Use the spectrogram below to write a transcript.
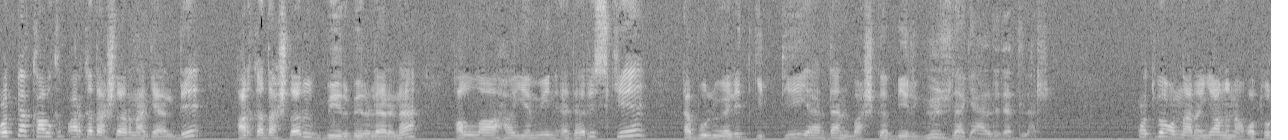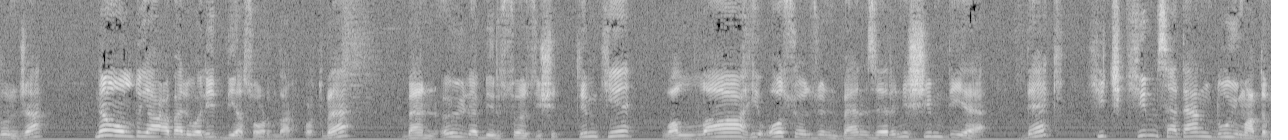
Utbe kalkıp arkadaşlarına geldi. Arkadaşları birbirlerine Allah'a yemin ederiz ki Ebul Velid gittiği yerden başka bir yüzle geldi dediler. Utbe onların yanına oturunca ne oldu ya Ebul Velid diye sordular. Utbe ben öyle bir söz işittim ki vallahi o sözün benzerini şimdiye dek hiç kimseden duymadım.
